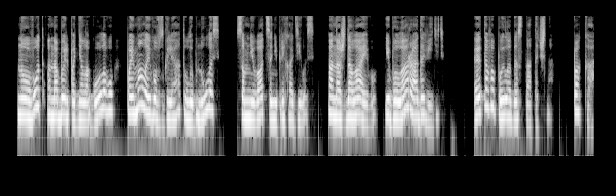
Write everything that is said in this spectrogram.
Но вот Аннабель подняла голову, поймала его взгляд, улыбнулась. Сомневаться не приходилось. Она ждала его и была рада видеть. Этого было достаточно. Пока.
